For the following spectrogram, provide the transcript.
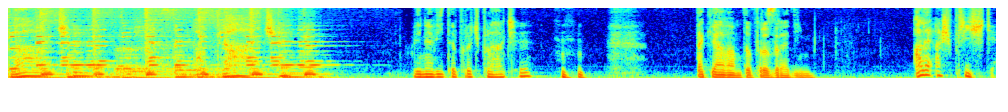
pláče, a pláče. Vy nevíte, proč pláče? tak já vám to prozradím ale až příště.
